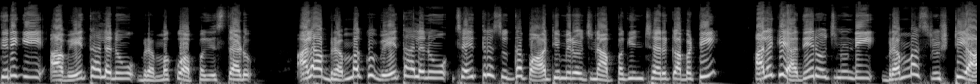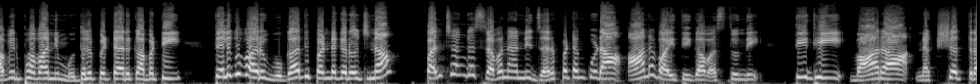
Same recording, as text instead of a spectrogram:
తిరిగి ఆ వేతాలను బ్రహ్మకు అప్పగిస్తాడు. అలా బ్రహ్మకు వేతాలను చైత్రశుద్ధ పాఠ్యమి రోజున అప్పగించారు కాబట్టి అలాగే అదే రోజు నుండి బ్రహ్మ సృష్టి ఆవిర్భావాన్ని మొదలుపెట్టారు కాబట్టి తెలుగువారు ఉగాది పండగ రోజున పంచాంగ శ్రవణాన్ని జరపటం కూడా ఆనవాయితీగా వస్తుంది. తిథి వార నక్షత్ర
